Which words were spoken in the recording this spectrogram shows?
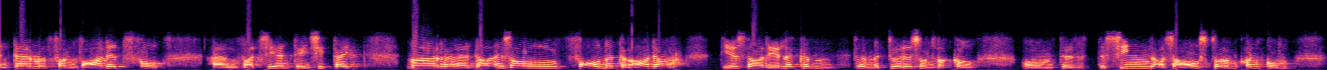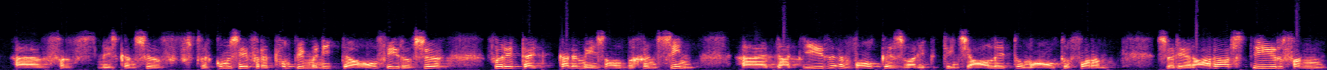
in terme van waar dit val, uh wat se intensiteit, maar uh, daar is al veral met radar deesdae redelike metodes ontwikkel om te te sien as 'n haalstorm aankom uh vir mens kan so vir kom ons sê vir 'n klompie minute, 'n halfuur of so voor die tyd kan 'n mens al begin sien uh dat hier 'n wolk is wat die potensiaal het om haal te vorm. So die radar stuur van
